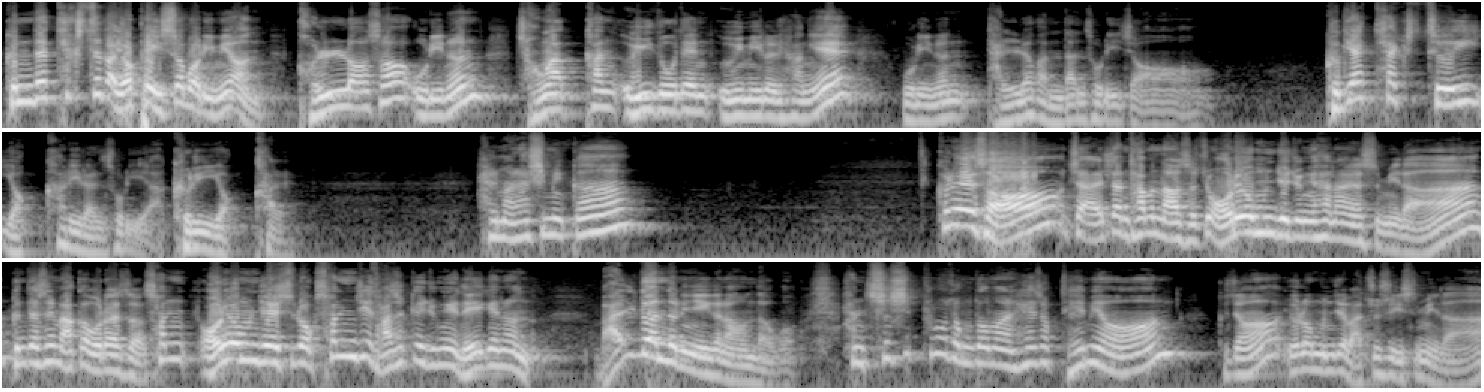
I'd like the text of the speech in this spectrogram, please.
근데 텍스트가 옆에 있어 버리면 걸러서 우리는 정확한 의도된 의미를 향해 우리는 달려간다는 소리죠. 그게 텍스트의 역할이란 소리야. 글의 역할. 할만 하십니까? 그래서 자 일단 답은 나왔어. 좀 어려운 문제 중에 하나였습니다. 근데 선생님 아까 뭐라 했어? 선, 어려운 문제일수록 선지 다섯 개 중에 네 개는 말도 안 되는 얘기가 나온다고. 한 70% 정도만 해석되면 그죠? 이런 문제 맞출 수 있습니다.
